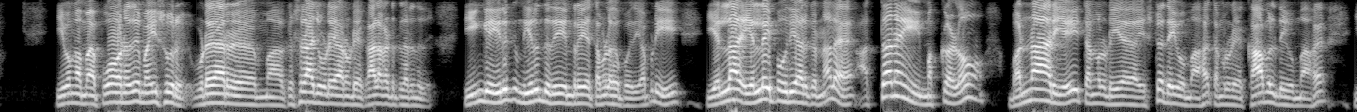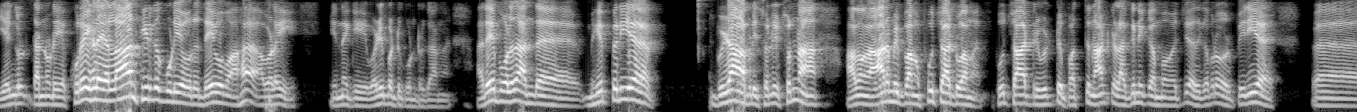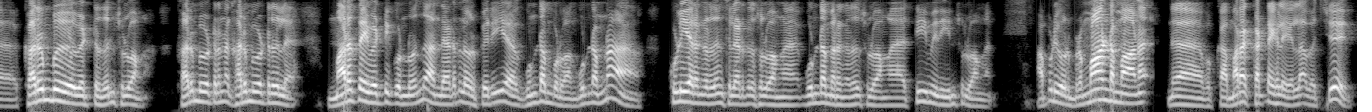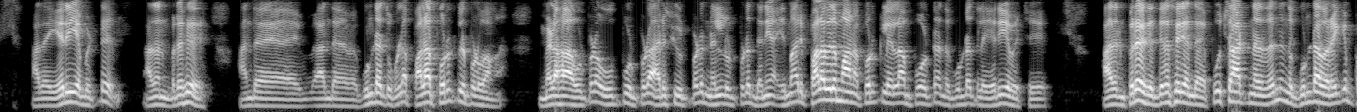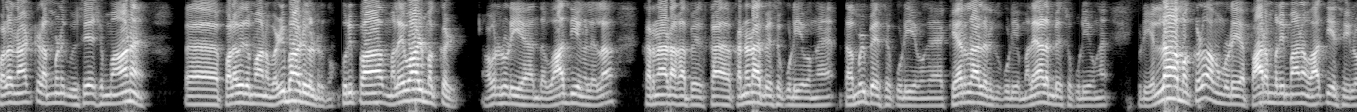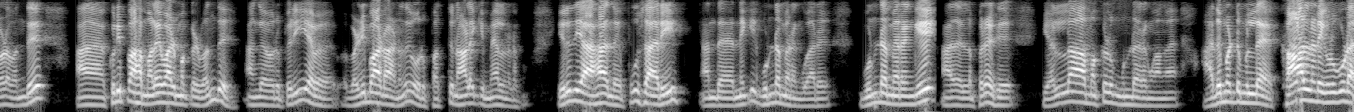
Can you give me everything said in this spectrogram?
இவங்க ம- போனது மைசூர் உடையார் ம- கிருஷ்ணராஜ உடையாருடைய காலகட்டத்தில் இருந்தது. இங்கே இருக்கு இருந்தது இன்றைய தமிழக பகுதி. அப்படி எல்லா எல்லை பகுதியாக இருக்கிறதுனால அத்தனை மக்களும் பண்ணாரியை தங்களுடைய இஷ்ட தெய்வமாக தங்களுடைய காவல் தெய்வமாக எங்கள் தன்னுடைய குறைகளை எல்லாம் தீர்க்கக்கூடிய ஒரு தெய்வமாக அவளை இன்னைக்கு வழிபட்டு கொண்டிருக்காங்க. அதே போலதான் அந்த மிகப்பெரிய விழா அப்படி சொல்லி சொன்னால் அவங்க ஆரம்பிப்பாங்க பூச்சாட்டுவாங்க. பூச்சாற்றி விட்டு பத்து நாட்கள் அக்னி கம்பம் வச்சு அதுக்கப்புறம் ஒரு பெரிய கரும்பு வெட்டுதுன்னு சொல்லுவாங்க. கரும்பு வெட்டுறதுன்னா கரும்பு வெட்டுறது இல்லை மரத்தை வெட்டி கொண்டு வந்து அந்த இடத்துல ஒரு பெரிய குண்டம் போடுவாங்க. குண்டம்னா குழி இறங்குறதுன்னு சில இடத்துல சொல்லுவாங்க. குண்டம் இறங்குறதுன்னு சொல்லுவாங்க. தீமிதின்னு சொல்லுவாங்க. அப்படி ஒரு பிரம்மாண்டமான க- மரக்கட்டைகளை எல்லாம் வச்சு அதை எரிய விட்டு அதன் பிறகு அந்த அந்த குண்டத்துக்குள்ளே பல பொருட்கள் போடுவாங்க. மிளகா உட்பட உப்பு உட்பட அரிசி உட்பட நெல் உட்பட தனியா இது மாதிரி பல விதமான பொருட்களை எல்லாம் போட்டு அந்த குண்டத்தில் எரிய வச்சு அதன் பிறகு தினசரி அந்த பூச்சாட்டினதுலேருந்து இந்த குண்டை வரைக்கும் பல நாட்கள் அம்மனுக்கு விசேஷமான பலவிதமான வழிபாடுகள் இருக்கும். குறிப்பாக மலைவாழ் மக்கள் அவர்களுடைய அந்த வாத்தியங்கள் எல்லாம் கர்நாடகா பே க கன்னடா பேசக்கூடியவங்க தமிழ் பேசக்கூடியவங்க கேரளாவில் இருக்கக்கூடிய மலையாளம் பேசக்கூடியவங்க இப்படி எல்லா மக்களும் அவங்களுடைய பாரம்பரியமான வாத்திய செயலோடு வந்து குறிப்பாக மலைவாழ் மக்கள் வந்து அங்கே ஒரு பெரிய வழிபாடானது ஒரு பத்து நாளைக்கு மேலே நடக்கும். இறுதியாக அந்த பூசாரி அந்த அன்னைக்கு குண்டம் இறங்குவார். குண்டம் இறங்கி அதில் பிறகு எல்லா மக்களும் குண்டம் இறங்குவாங்க. அது மட்டும் இல்லை கால்நடைகள் கூட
